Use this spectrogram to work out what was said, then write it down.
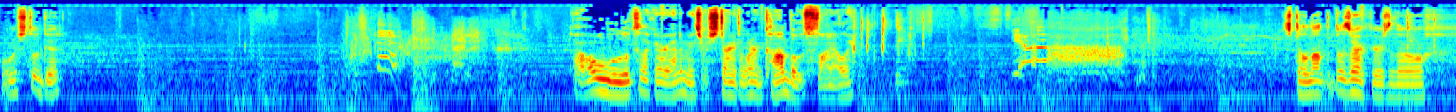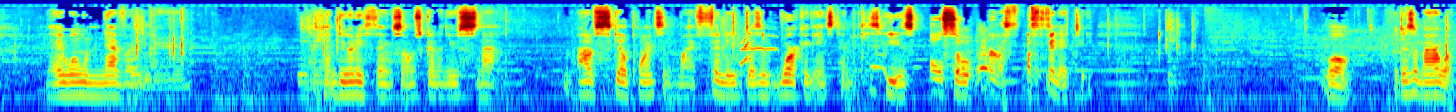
Well, we're still good. Oh, looks like our enemies are starting to learn combos finally. Still not the Berserkers, though. They will never learn. I can't do anything, so I'm just gonna use Snap. I'm out of skill points, and my affinity doesn't work against him because he is also Earth Affinity. Well, it doesn't matter what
